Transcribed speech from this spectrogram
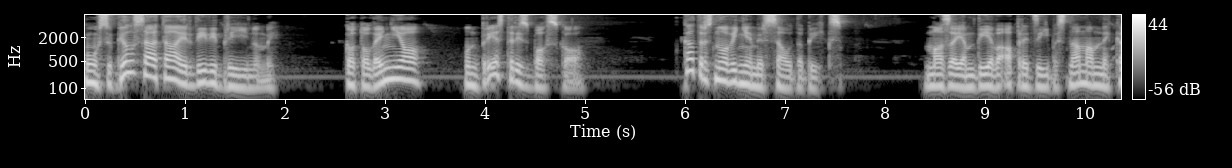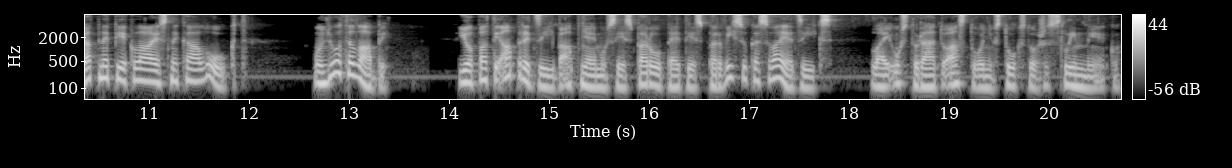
Mūsu pilsētā ir divi brīnumi - Kotoleņo un Priesteris Bosko. Katrs no viņiem ir saudabīgs. Mazajam dieva apredzības namam nekad nepieklājas nekā lūgt, un ļoti labi, jo pati apredzība apņēmusies parūpēties par visu, kas vajadzīgs – lai uzturētu astoņus tūkstošus slimnieku.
